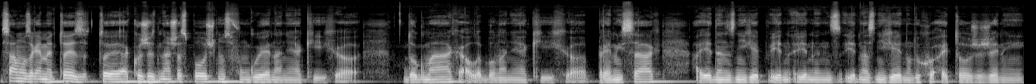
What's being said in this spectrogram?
Samozrejme, to je, to je ako, že naša spoločnosť funguje na nejakých uh, dogmách alebo na nejakých uh, premisách a jeden z nich je, jeden, jedna z nich je jednoducho aj to, že ženy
